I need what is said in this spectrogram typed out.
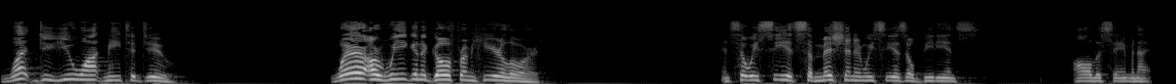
What do you want me to do? Where are we going to go from here, Lord? And so we see his submission and we see his obedience all the same. And I,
